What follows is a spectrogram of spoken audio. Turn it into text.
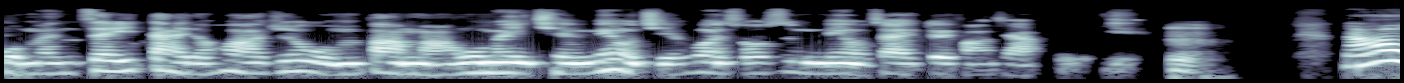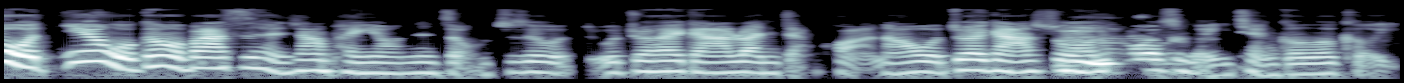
我们这一代的话，就是我们爸妈，我们以前没有结婚的时候是没有在对方家过夜。嗯，然后我因为我跟我爸是很像朋友那种，就是我我就会跟他乱讲话，然后我就会跟他说，嗯、为什么以前哥哥可以，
